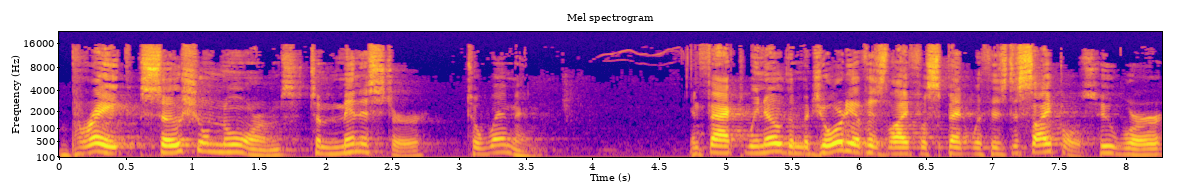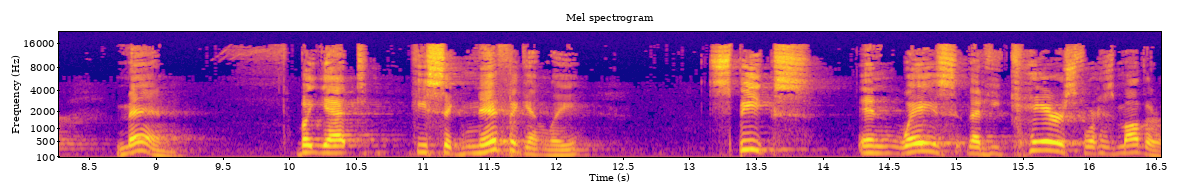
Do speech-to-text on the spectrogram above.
break social norms to minister to women. In fact, we know the majority of his life was spent with his disciples, who were men. But yet, he significantly speaks in ways that he cares for his mother.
